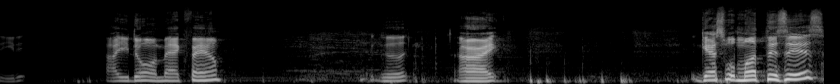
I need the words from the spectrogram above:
seated. How you doing, Mac fam? Good. All right. Guess what month this is?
